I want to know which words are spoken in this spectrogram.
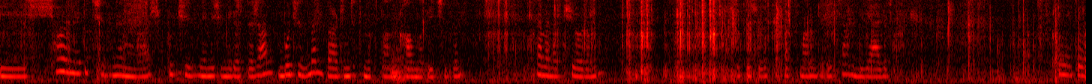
Ee, şöyle bir çizimim var. Bu çizimimi şimdi göstereceğim. Bu çizimim 4. sınıftan kalma bir çizim. Hemen açıyorum. Şurada şöyle kapatmam gereken bir yer var. Ee, dur.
